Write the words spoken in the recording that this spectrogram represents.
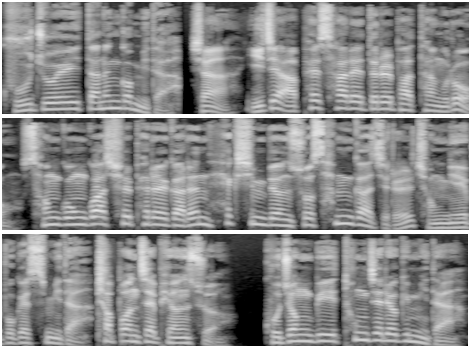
구조에 있다는 겁니다. 자, 이제 앞의 사례들을 바탕으로 성공과 실패를 가른 핵심 변수 3가지를 정리해 보겠습니다. 첫 번째 변수, 고정비 통제력입니다.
